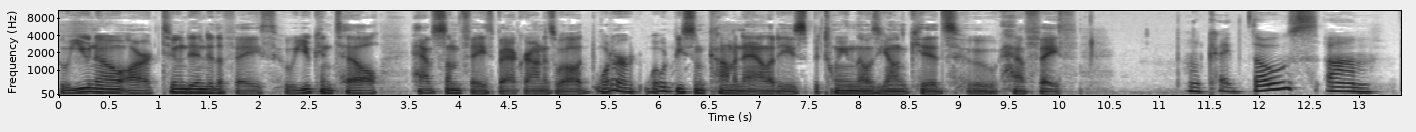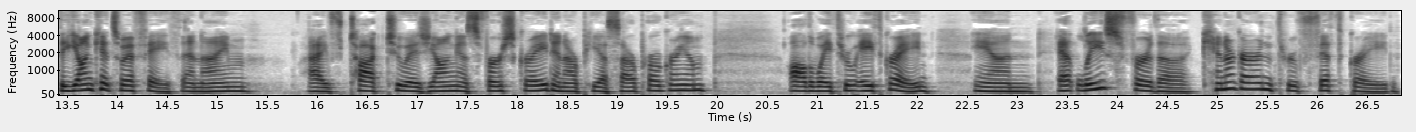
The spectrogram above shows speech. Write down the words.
who you know are tuned into the faith, who you can tell have some faith background as well. What are what would be some commonalities between those young kids who have faith? Okay, those um, the young kids who have faith, and I'm I've talked to as young as first grade in our PSR program, all the way through eighth grade, and at least for the kindergarten through fifth grade,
